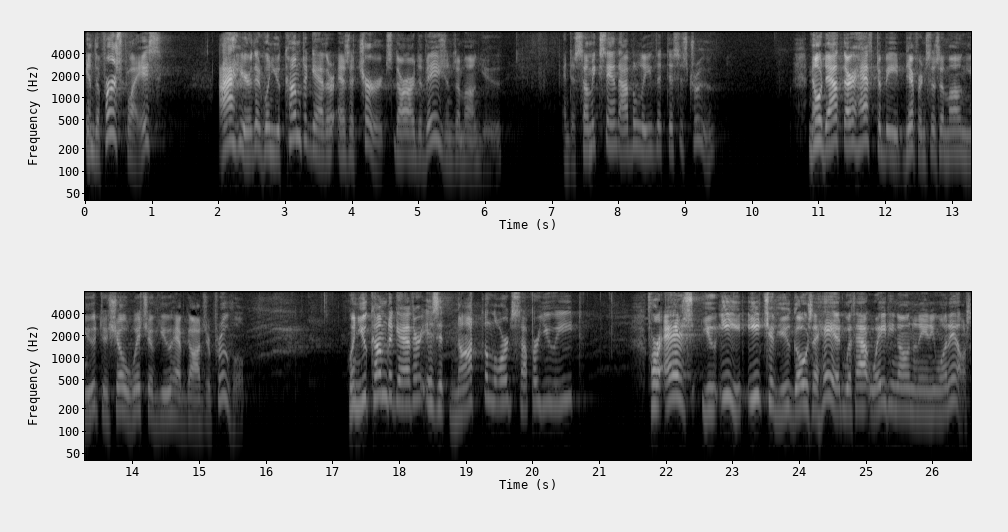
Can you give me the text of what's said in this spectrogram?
In the first place, I hear that when you come together as a church, there are divisions among you and to some extent, I believe that this is true. No doubt there have to be differences among you to show which of you have God's approval. When you come together, is it not the Lord's Supper you eat? For as you eat, each of you goes ahead without waiting on anyone else.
